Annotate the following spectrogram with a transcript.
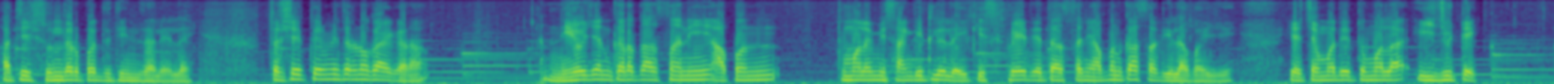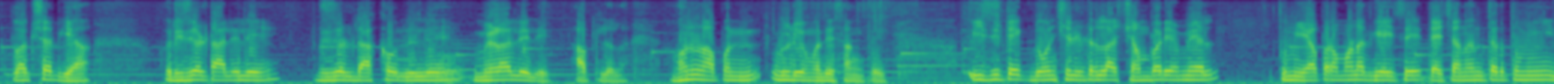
अतिशय सुंदर पद्धतीने झालेला आहे. तर शेतकरी मित्रांनो काय करा? नियोजन करत असताना आपण तुम्हाला मी सांगितलेलं आहे की स्प्रे देत असताना आपण कसा दिला पाहिजे? याच्यामध्ये तुम्हाला इजीटेक लक्षात घ्या. रिझल्ट आलेले रिझल्ट दाखवलेले, मिळालेले आपल्याला. म्हणून आपण व्हिडिओमध्ये सांगतोय. इजीटेक दोनशे लिटरला शंभर एम एल तुम्ही या प्रमाणात घ्यायचं आहे त्याच्यानंतर तुम्ही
